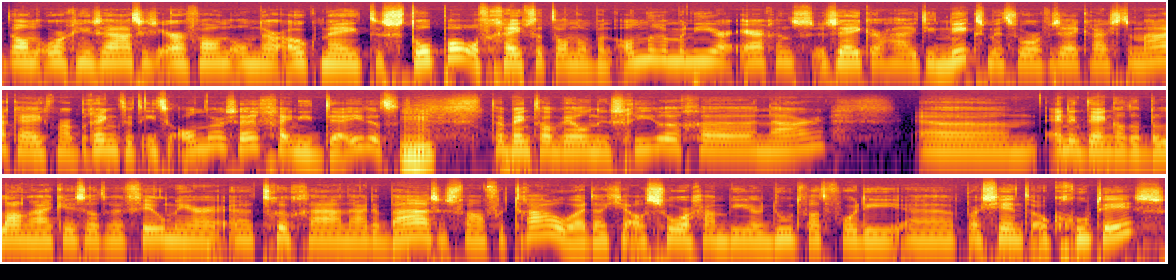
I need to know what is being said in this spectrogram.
dan organisaties ervan om daar ook mee te stoppen? Of geeft het dan op een andere manier ergens zekerheid die niks met zorgverzekeraars te maken heeft, maar brengt het iets anders? Hè? Geen idee. Dat, Mhm. daar ben ik dan wel nieuwsgierig eh, naar. Ehm, en ik denk dat het belangrijk is dat we veel meer eh, teruggaan naar de basis van vertrouwen. Dat je als zorgaanbieder doet wat voor die eh, patiënt ook goed is.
